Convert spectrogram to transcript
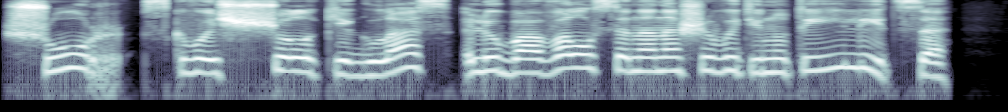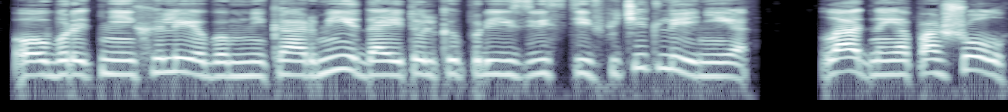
Шур сквозь щелки глаз любовался на наши вытянутые лица. Оборотней хлебом не корми, дай только произвести впечатление. Ладно, я пошел.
